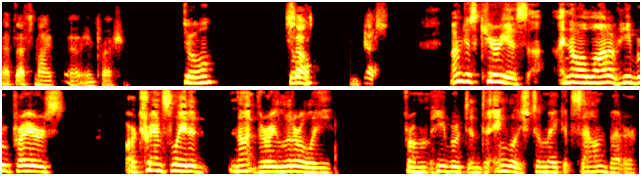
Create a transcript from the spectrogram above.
That, that's my uh, impression. Joel? Joel? So, yes. I'm just curious. I know a lot of Hebrew prayers are translated not very literally from Hebrew into English to make it sound better.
